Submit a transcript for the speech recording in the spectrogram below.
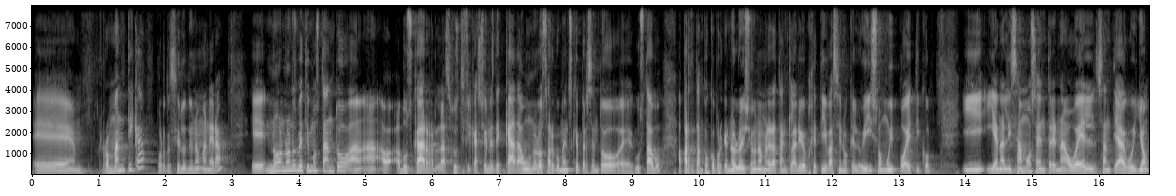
eh, romántica, por decirlo de una manera. Eh, no, no, nos metimos tanto a, buscar las justificaciones de cada uno de los argumentos que presentó eh, Gustavo. Aparte tampoco porque no lo hizo de una manera tan clara y objetiva, sino que lo hizo muy poético. y analizamos entre Nahuel, Santiago y yo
